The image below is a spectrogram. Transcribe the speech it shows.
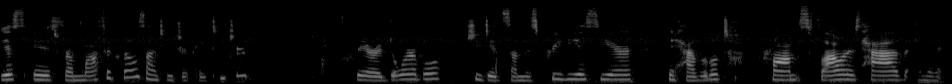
This is from Moffatt Girls on Teacher Pay Teacher. They are adorable. She did some this previous year. They have little prompts. Flowers have, and then it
